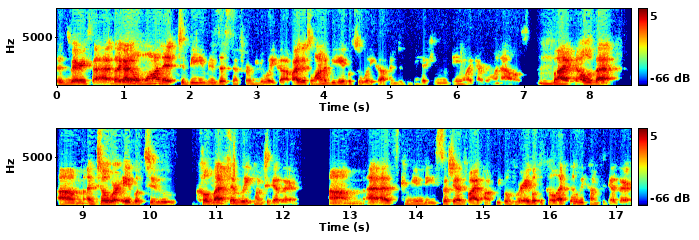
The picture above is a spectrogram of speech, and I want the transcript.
is very sad. Like I don't want it to be resistance for me to wake up. I just want to be able to wake up and just be a human being like everyone else. Mm-hmm. But I know that um, until we're able to collectively come together um, as communities, especially as BIPOC people, who are able to collectively come together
